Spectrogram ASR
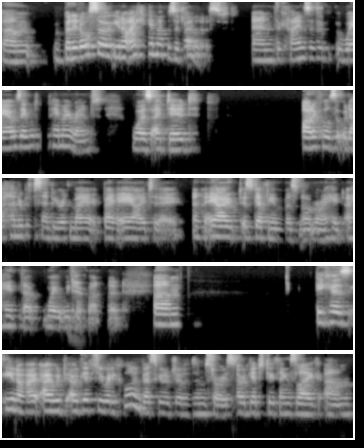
Um, but it also, you know, I came up as a journalist, and the kinds of way I was able to pay my rent was I did articles that would 100% be written by by AI today. And AI is definitely a misnomer. I hate I hate that way we yeah. talk about it. Um, because you know I, I, would I would get to do really cool investigative journalism stories. So I would get to do things like um,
